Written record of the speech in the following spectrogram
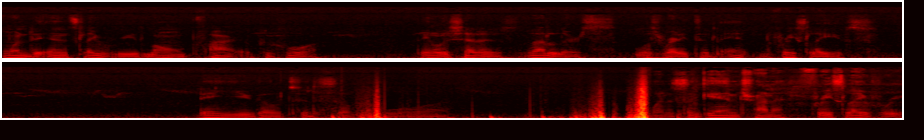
wanted to end slavery long prior before the English settlers, settlers was ready to end the free slaves. Then you go to the Civil War, when it's again trying to free slavery.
